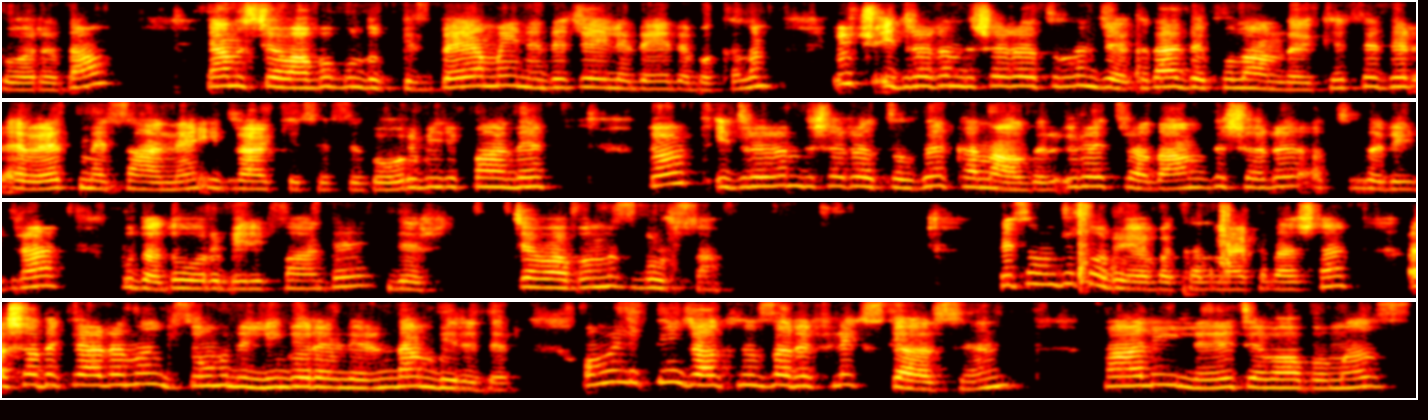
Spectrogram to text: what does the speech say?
bu arada. Yanlış cevabı bulduk biz. B ama yine de C ile D'ye de bakalım. 3 idrarın dışarı atılıncaya kadar depolandığı kesedir. Evet mesane idrar kesesi doğru bir ifade. 4 idrarın dışarı atıldığı kanaldır. Üretradan dışarı atılır idrar. Bu da doğru bir ifadedir. Cevabımız Bursa. Ve sonuncu soruya bakalım arkadaşlar. Aşağıdakilerden hangisi omuriliğin görevlerinden biridir? Omurilik deyince aklınıza refleks gelsin. Haliyle cevabımız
